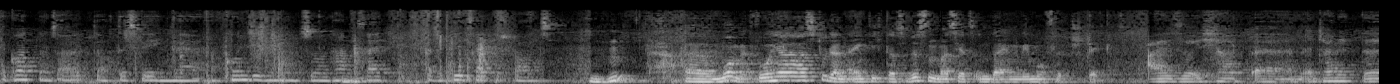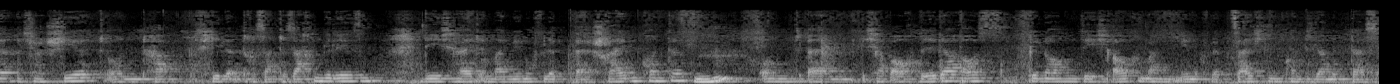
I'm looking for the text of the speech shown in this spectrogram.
wir konnten uns halt auch deswegen mehr erkundigen und so und haben Zeit, also viel Zeit gespart. Mhm. Äh, Mohamed, woher hast du denn eigentlich das Wissen, was jetzt in deinem Memo-Flip steckt? Also ich habe äh, im Internet äh, recherchiert und habe viele interessante Sachen gelesen, die ich halt in meinem Memoflip äh, schreiben konnte. Und ähm, ich habe auch Bilder rausgenommen, die ich auch in meinem Memoflip zeichnen konnte, damit das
